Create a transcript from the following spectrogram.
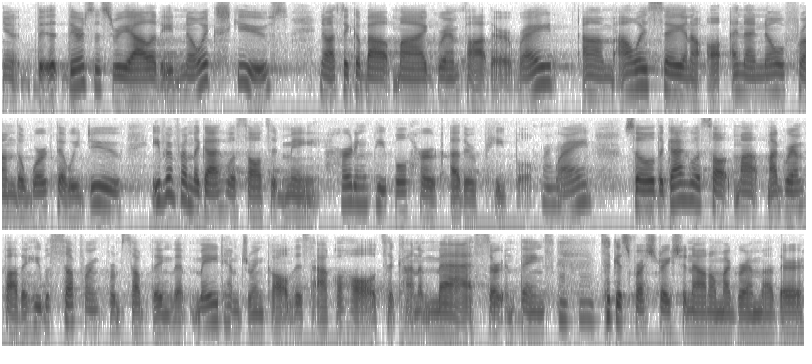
You know, th- there's this reality, no excuse. You know, I think about my grandfather, right? um, I always say, and I, and I know from the work that we do, even from the guy who assaulted me, hurting people hurt other people, right? right? So the guy who assaulted my, my grandfather, he was suffering from something that made him drink all this alcohol to kind of mask certain things, mm-hmm. took his frustration out on my grandmother.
